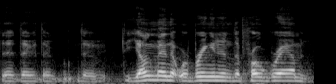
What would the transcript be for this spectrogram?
the the, the the young men that we're bringing into the program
